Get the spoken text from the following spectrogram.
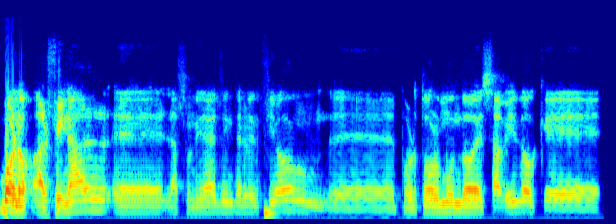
Bueno, al final eh, las unidades de intervención, eh, por todo el mundo he sabido que,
